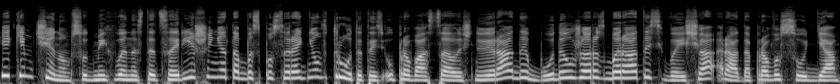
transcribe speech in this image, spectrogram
Яким чином суд міг винести це рішення та безпосередньо втрутитись у права селищної ради, буде вже розбиратись Вища рада правосуддя.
